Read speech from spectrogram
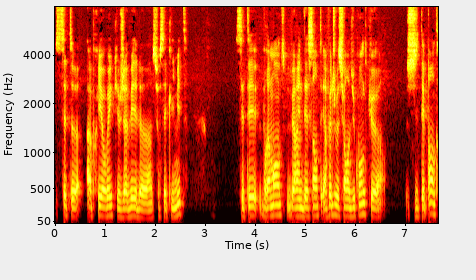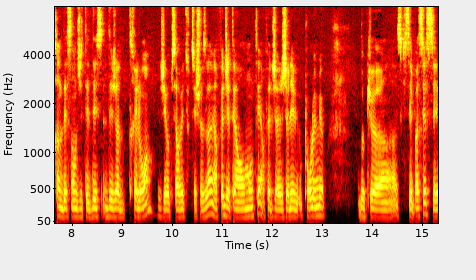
cette euh, a priori que j'avais sur cette limite, c'était vraiment vers une descente. Et en fait, je me suis rendu compte que j'étais pas en train de descendre, j'étais déjà très loin. J'ai observé toutes ces choses-là, mais en fait, j'étais en montée. En fait, j'allais pour le mieux. Donc, euh, ce qui s'est passé, c'est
